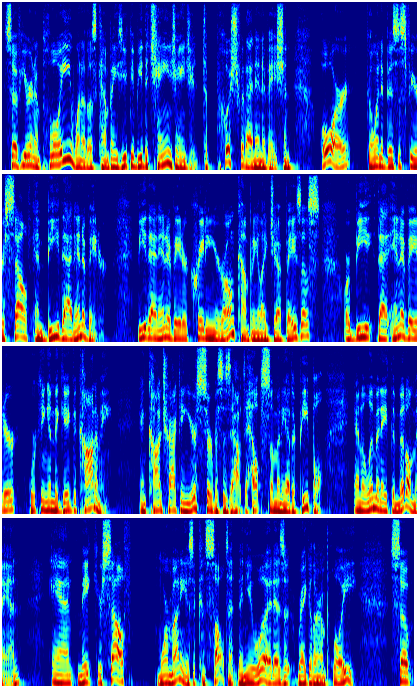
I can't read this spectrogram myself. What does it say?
So if you're an employee, one of those companies, you can be the change agent to push for that innovation or go into business for yourself and be that innovator. Be that innovator creating your own company like Jeff Bezos or be that innovator working in the gig economy and contracting your services out to help so many other people and eliminate the middleman and make yourself more money as a consultant than you would as a regular employee. So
